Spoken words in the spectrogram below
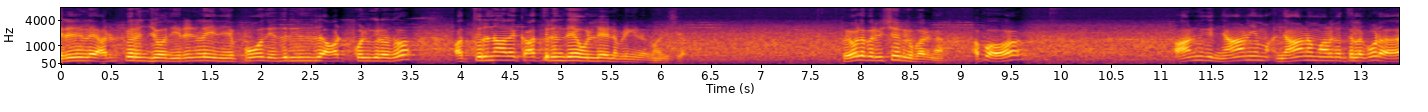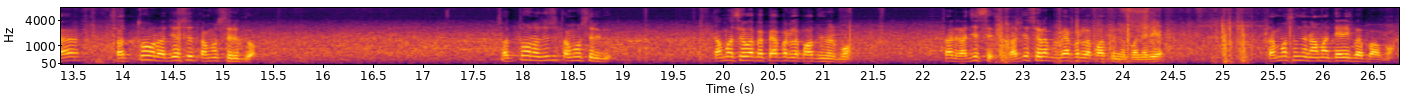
இறைநிலை அருட்பெருஞ்சோதி இறைநிலை இனி எப்போது எதிரிருந்து ஆட்கொள்கிறதோ அத்திருநாளை காத்திருந்தே உள்ளேன் அப்படிங்கிற மகிழ்ச்சியா இப்போ எவ்வளோ பெரிய விஷயம் இருக்குது பாருங்கள் அப்போது ஆன்மீக ஞானியம் ஞான மார்க்கத்தில் கூட சத்துவம் ரஜசு தமசு இருக்கும் சத்துவம் ரஜசு தமசு இருக்குது தமசெல்லாம் இப்போ பேப்பரில் பார்த்துன்னு இருப்போம். சாரி ரஜஸ் ரஜஸ் எல்லாம் இப்போ பேப்பரில் பார்த்துன்னு இருப்போம் நிறைய. தமஸ் வந்து நாம தேடி போய் பார்ப்போம்.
